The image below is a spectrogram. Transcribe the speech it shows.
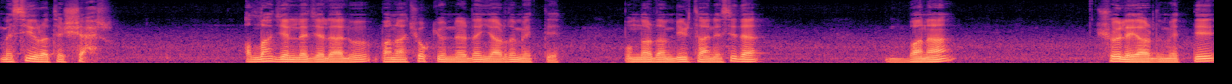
mesirete şehr. Allah Celle Celaluhu bana çok yönlerden yardım etti. Bunlardan bir tanesi de bana şöyle yardım etti.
